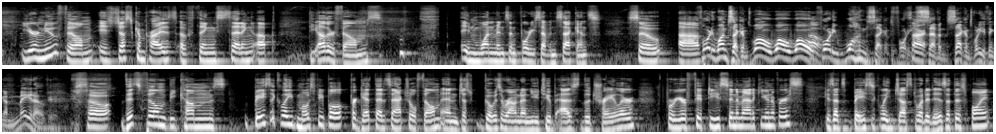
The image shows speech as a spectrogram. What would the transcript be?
your new film is just comprised of things setting up the other films in one minute and 47 seconds. So, uh, 41 seconds. Whoa whoa whoa. Oh. 41 seconds. 47 seconds. What do you think i'm made of here? So this film becomes basically most people forget that it's an actual film and just goes around on YouTube as the trailer for your 50s cinematic universe because that's basically just what it is at this point.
